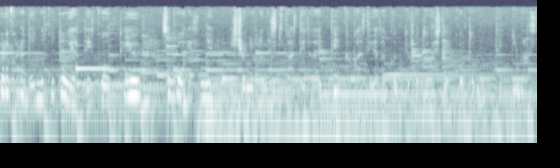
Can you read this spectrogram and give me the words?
これからどんなことをやっていこうっていうそこをですね一緒にお話聞かせていただいて書かせていただくっていうことをしていこうと思っています。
